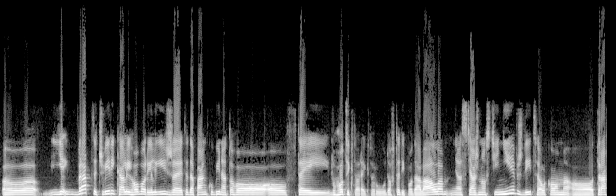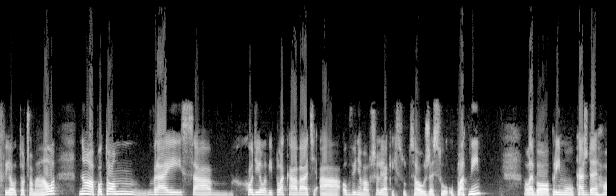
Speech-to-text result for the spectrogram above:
Uh, je, vrabce Čvirikali hovorili, že teda pán Kubina toho uh, v tej v hoci ktorej, ktorú dovtedy podával, stiažnosti nie vždy celkom uh, trafil to, čo mal. No a potom vraj sa chodil vyplakávať a obviňoval všelijakých sudcov, že sú uplatní, lebo príjmu každého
